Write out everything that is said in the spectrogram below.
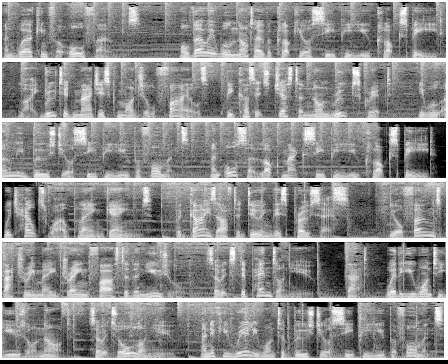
and working for all phones. Although it will not overclock your CPU clock speed, like rooted Magisk module files, because it's just a non-root script, it will only boost your CPU performance, and also lock max CPU clock speed, which helps while playing games. But guys after doing this process, your phone's battery may drain faster than usual, so it depends on you that, whether you want to use or not, so it's all on you. And if you really want to boost your CPU performance,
